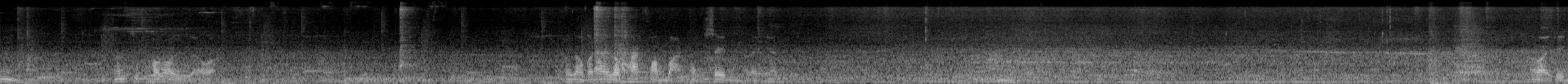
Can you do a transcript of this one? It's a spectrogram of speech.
อืมน้ำซุปเขาอร่อยอยู่แล้วอะแล้วเราก็ได้รสชาติความหวานของเส้นอะไรเงี้ยอืมอ ร่อยจริง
